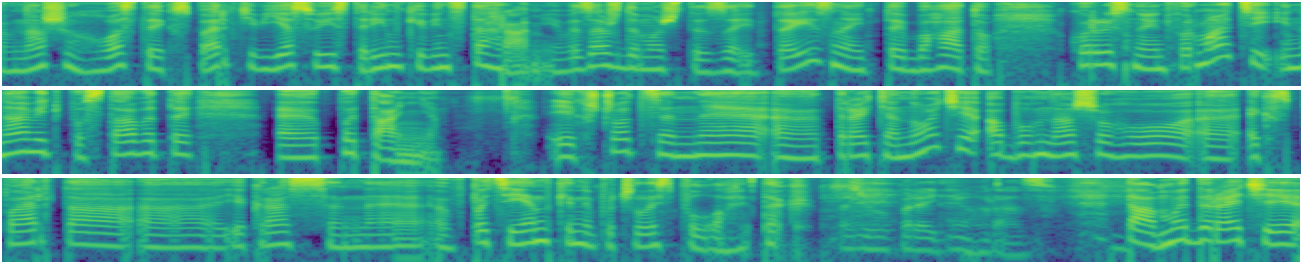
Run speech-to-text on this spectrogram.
в наших гостей експертів є свої сторінки в інстаграмі. Ви завжди можете зайти, знайти багато корисної інформації і навіть поставити питання. Якщо це не третя ночі, або в нашого експерта якраз не в пацієнтки не почались пологи. Так попереднього разу. Так, ми, до речі,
